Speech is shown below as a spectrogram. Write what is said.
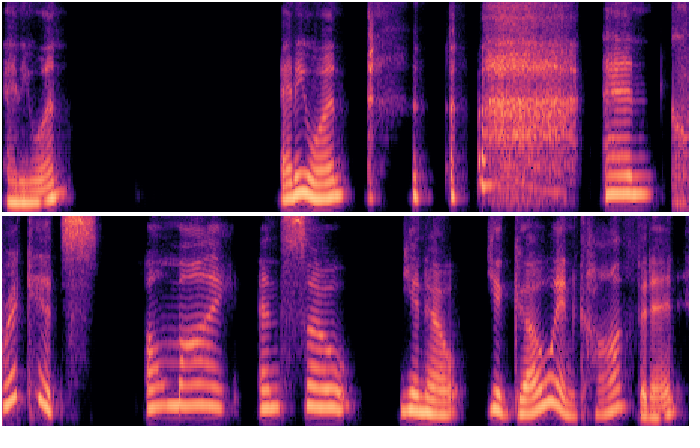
Anyone? Anyone. and crickets. Oh my. And so, you know, you go in confident,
